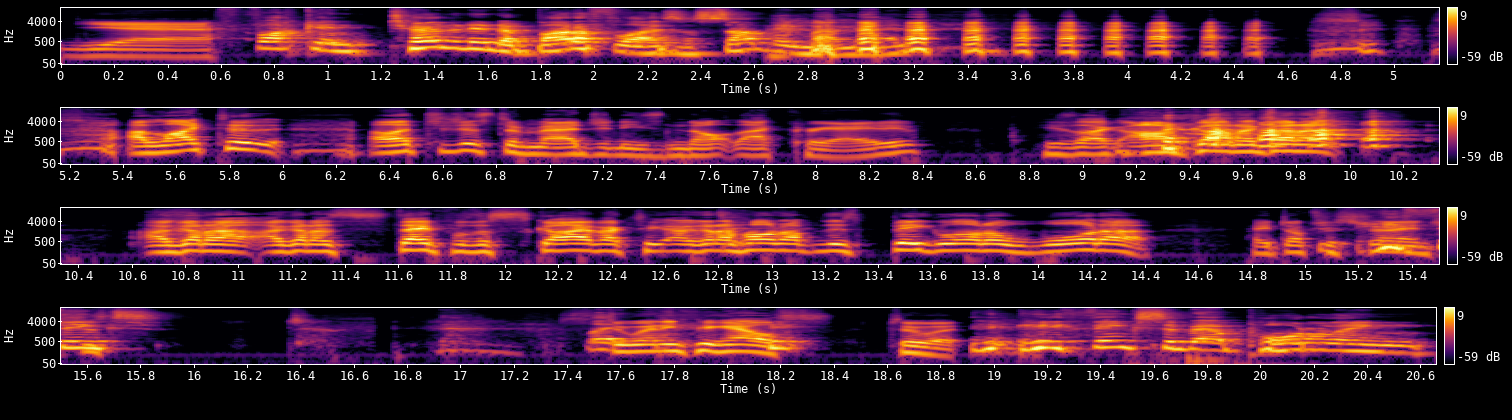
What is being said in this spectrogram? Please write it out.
Yeah. fucking turn it into butterflies or something, my man. I like to I like to just imagine he's not that creative. He's like, oh god, I gotta I gotta I gotta staple the sky back to I gotta hold up this big lot of water. Hey Doctor he Strange, thinks just like, do anything else to it. he, he thinks about portaling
